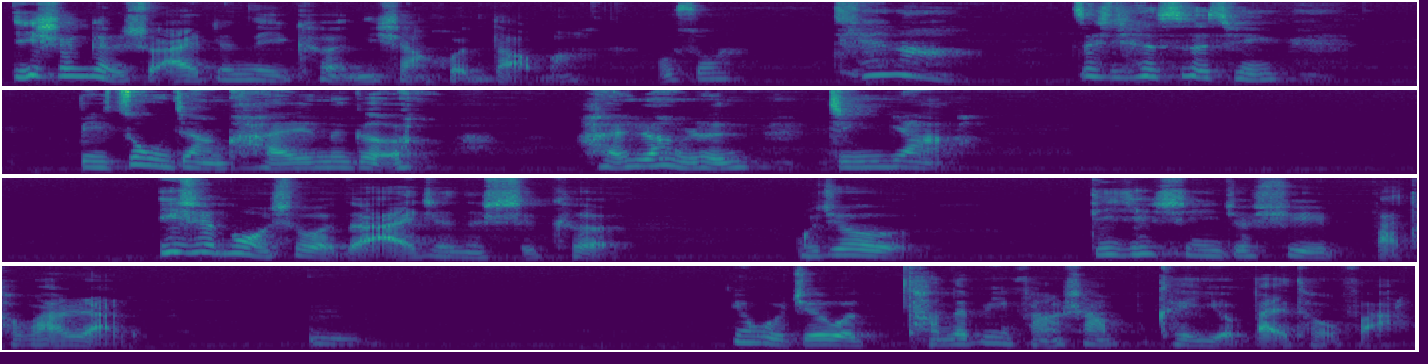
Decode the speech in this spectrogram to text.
医生跟你说癌症那一刻，你想昏倒吗？我说：天啊，这件事情比中奖还那个，还让人惊讶。医生跟我说我得癌症的时刻，我就第一件事情就去把头发染了，嗯，因为我觉得我躺在病房上不可以有白头发。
